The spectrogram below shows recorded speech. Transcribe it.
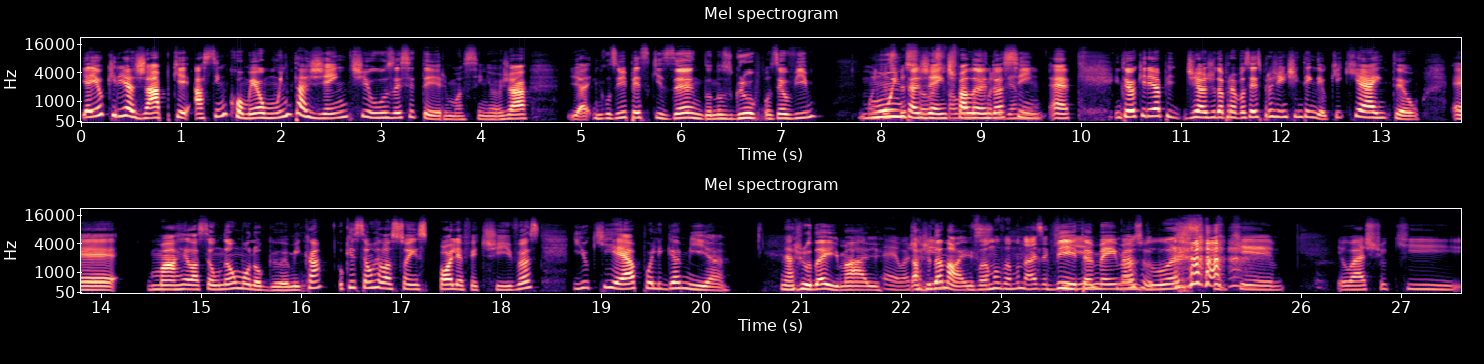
E aí eu queria já, porque assim como eu, muita gente usa esse termo, assim, eu já, já inclusive pesquisando nos grupos, eu vi Muitas muita gente falando, assim. É. Então eu queria pedir ajuda para vocês para a gente entender o que, que é, então, é, uma relação não monogâmica, o que são relações poliafetivas e o que é a poligamia. Me ajuda aí, Mari. É, ajuda nós. Vamos, vamos nós aqui. Vi também me ajuda. duas, porque eu acho que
